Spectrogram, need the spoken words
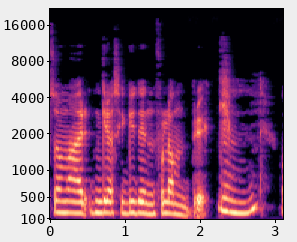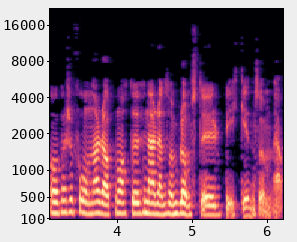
som er den greske gudinnen for landbruk. Mm. Og Persefone er da på en måte Hun er den som blomsterpiken som ja,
